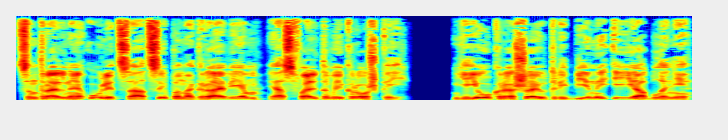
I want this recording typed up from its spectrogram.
Центральная улица отсыпана гравием и асфальтовой крошкой. Ее украшают рябины и яблони.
